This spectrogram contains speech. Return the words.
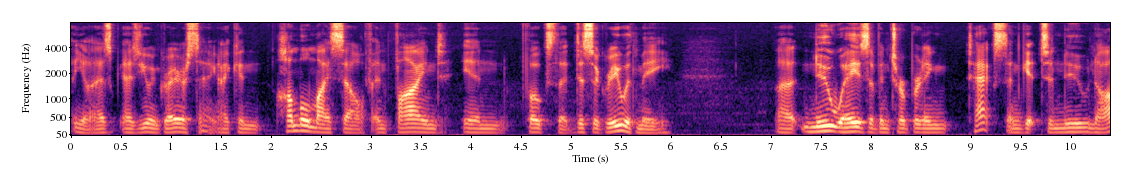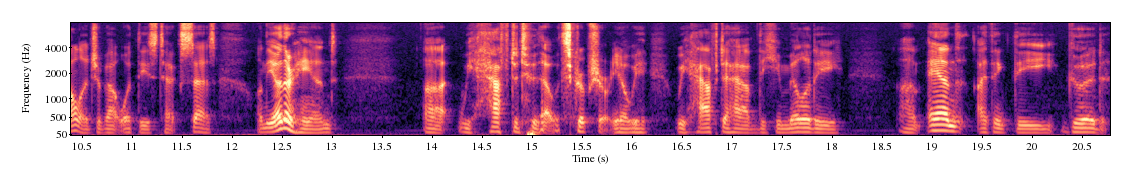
you know, as as you and Gray are saying, I can humble myself and find in folks that disagree with me uh, new ways of interpreting text and get to new knowledge about what these texts says. On the other hand, uh, we have to do that with Scripture. You know, we we have to have the humility um, and I think the good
